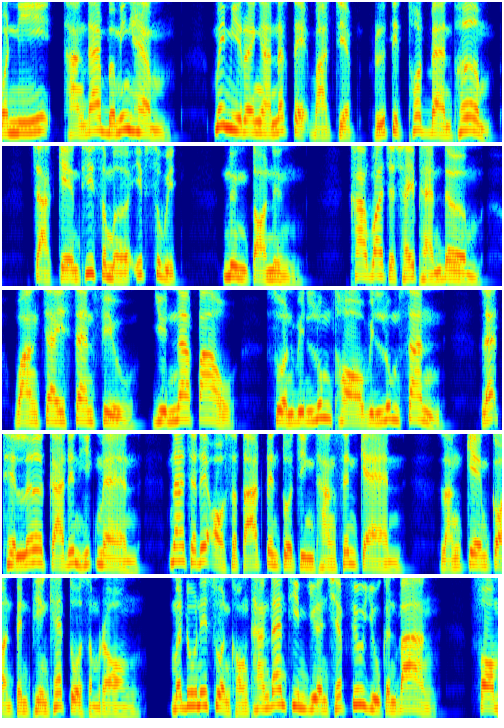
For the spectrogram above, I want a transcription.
วันนี้ทางด้านเบอร์มิงแฮม ไม่มีรายงานนักเตะบาดเจ็บ หรือติดโทษแบนเพิ่ม จากเกมที่เสมออิฟสวิต1ต่อ1คาดว่าจะใช้แผนเดิม วางใจสแตนฟิลด์ยืนหน้าเป้า ส่วนวินลุ่มทอวินลุ่มสั้น และเทเลอร์การ์เดนฮิกแมนน่าจะได้ออกสตาร์ทเป็นตัวจริงทางเส้นแกน หลังเกมก่อนเป็นเพียงแค่ตัวสำรอง มาดูในส่วนของทางด้านทีมเยือนเชฟฟิลด์อยู่กันบ้าง ฟอร์ม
